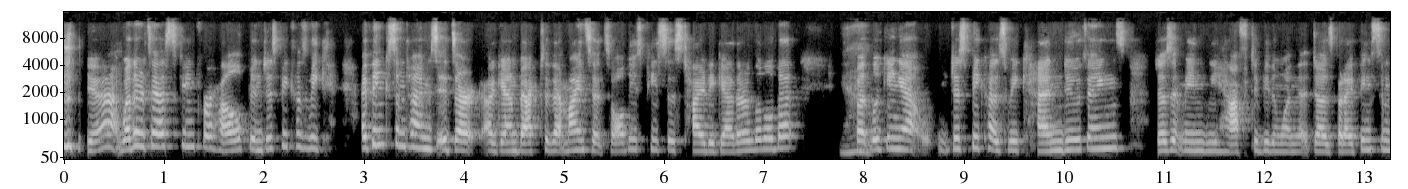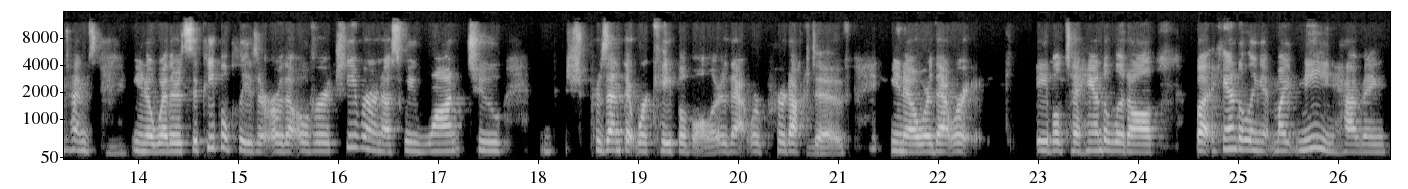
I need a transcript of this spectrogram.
yeah, whether it's asking for help and just because we, I think sometimes it's our, again, back to that mindset. So all these pieces tie together a little bit. Yeah. But looking at just because we can do things doesn't mean we have to be the one that does. But I think sometimes, mm-hmm. you know, whether it's the people pleaser or the overachiever in us, we want to present that we're capable or that we're productive, mm-hmm. you know, or that we're able to handle it all. But handling it might mean having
